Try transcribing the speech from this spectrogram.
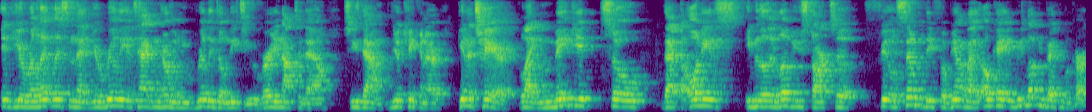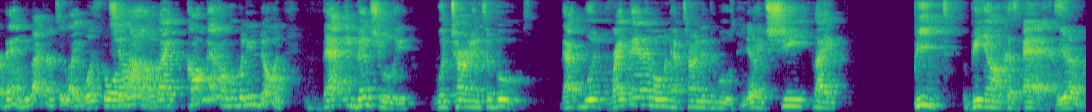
if you're relentless and that you're really attacking her when you really don't need to. You've already knocked her down. She's down. You're kicking her. Get a chair. Like make it so that the audience, even though they love you, start to feel sympathy for Bianca. Like, okay, we love you, Becky, but girl, damn, we like her too. Like, What's going chill on? out. Like, calm down. What are you doing? That eventually would turn into booze. That would right there in that moment have turned into booze. Yeah. If she like beat Bianca's ass. Yeah.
